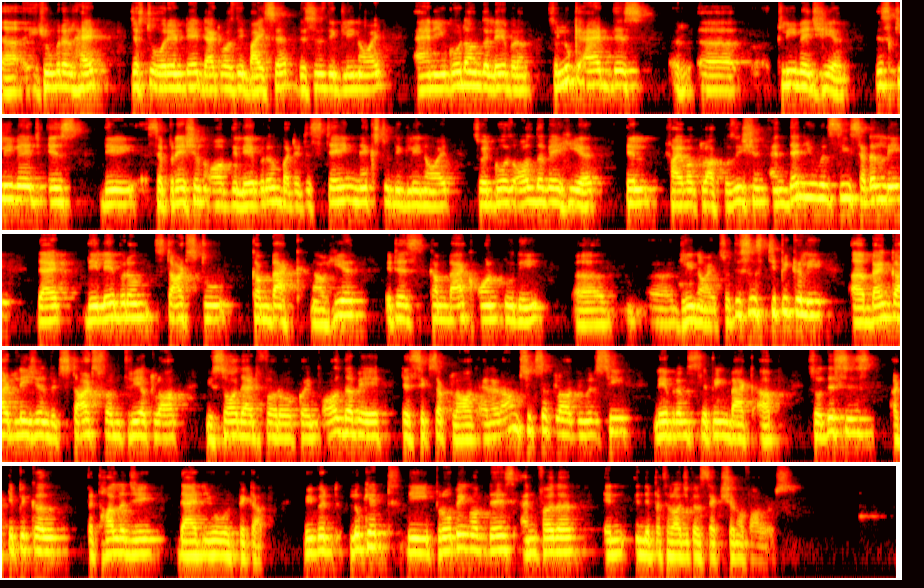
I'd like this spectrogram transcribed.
uh, humeral head. Just to orientate, that was the bicep. This is the glenoid. And you go down the labrum. So look at this uh, cleavage here. This cleavage is the separation of the labrum, but it is staying next to the glenoid. So it goes all the way here till five o'clock position. And then you will see suddenly that the labrum starts to come back. Now here it has come back onto the uh, uh, glenoid. So this is typically a Bankart lesion which starts from three o'clock You saw that furrow going all the way till six o'clock. And around six o'clock, you will see labrum slipping back up. So this is a typical pathology that you would pick up. We would look at the probing of this and further in, in the pathological section of ours.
